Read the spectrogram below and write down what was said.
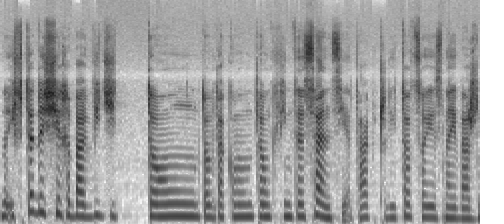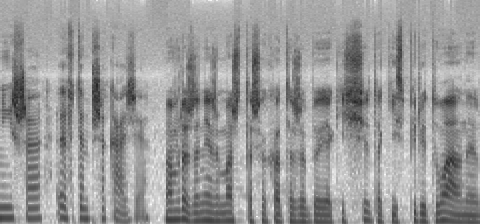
No i wtedy się chyba widzi tą, tą taką tą kwintesencję, tak? czyli to, co jest najważniejsze e, w tym przekazie. Mam wrażenie, że masz też ochotę, żeby jakiś taki spirytualny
